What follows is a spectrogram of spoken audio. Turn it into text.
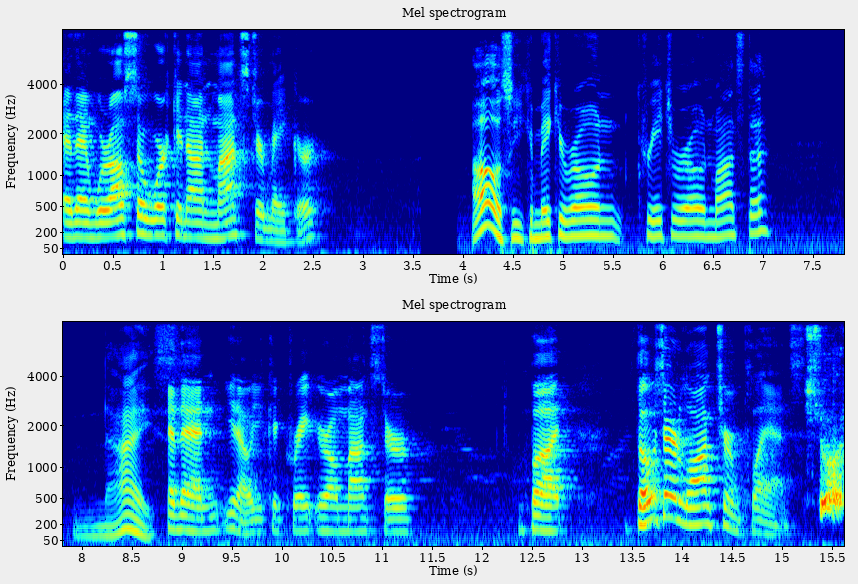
and then we're also working on monster maker Oh, so you can make your own, create your own monster. Nice. and then you know you can create your own monster but those are long-term plans Sure.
